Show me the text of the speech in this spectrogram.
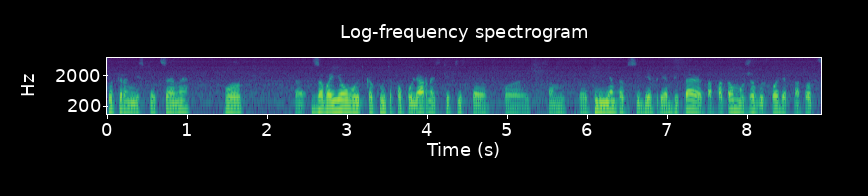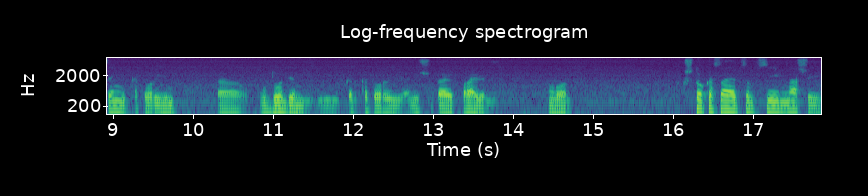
супер низкие цены, вот, э, завоевывают какую-то популярность, каких-то э, э, клиентов себе приобретают, а потом уже выходят на тот ценник, который им э, удобен который они считают правильным. Вот. Что касается всей нашей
